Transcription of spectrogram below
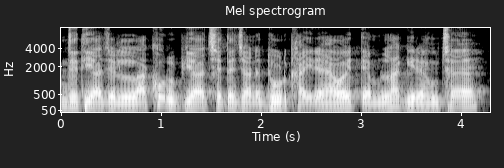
જેથી આજે લાખો રૂપિયા છે તે જાણે ધૂળ ખાઈ રહ્યા હોય તેમ લાગી રહ્યું છે.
